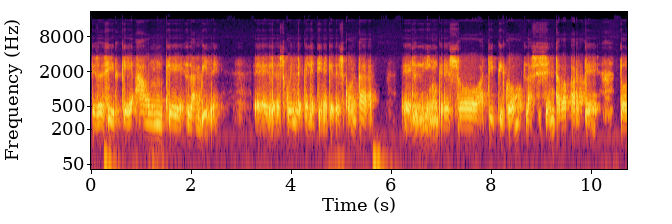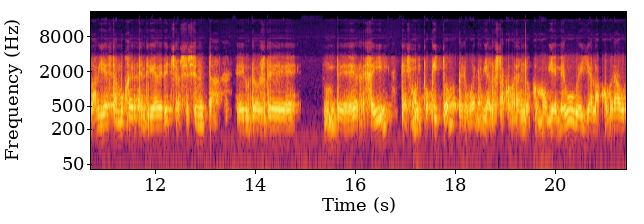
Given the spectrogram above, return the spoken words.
Es decir, que aunque la envide eh, le descuente que le tiene que descontar el ingreso atípico, la sesentava parte, todavía esta mujer tendría derecho a 60 euros de, de RGI, que es muy poquito, pero bueno, ya lo está cobrando como IMV y ya lo ha cobrado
